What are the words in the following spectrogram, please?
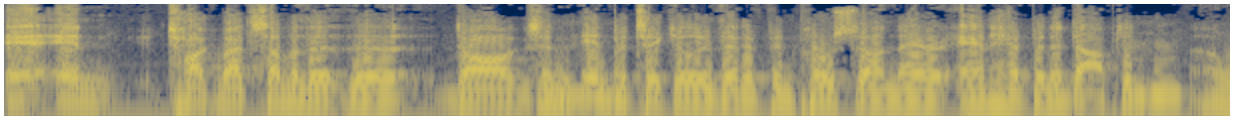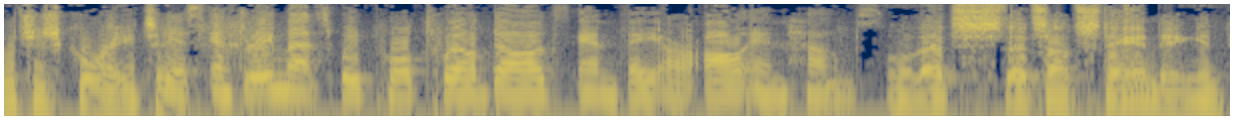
And, and talk about some of the, the dogs, and in particular, that have been posted on there and have been adopted, uh, which is great. And, Yes, in three months we pulled 12 dogs, and they are all in homes. Well, that's that's outstanding. And,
